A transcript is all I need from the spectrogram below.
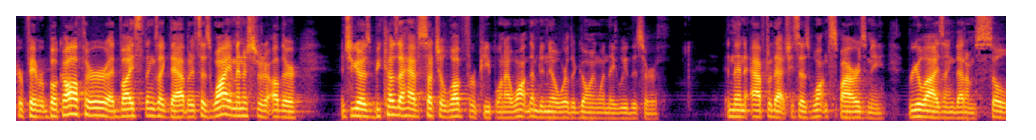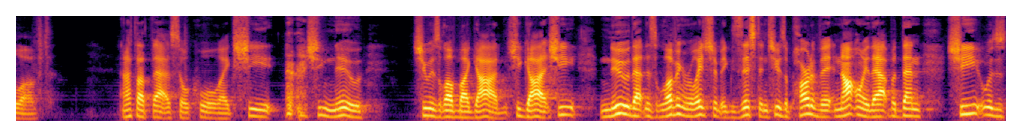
her favorite book author, advice, things like that. But it says, Why I minister to other. And she goes, Because I have such a love for people, and I want them to know where they're going when they leave this earth. And then after that, she says, What inspires me? Realizing that I'm so loved. And I thought that is so cool. Like, she, she knew she was loved by God. She got it. She knew that this loving relationship existed, and she was a part of it. And not only that, but then she was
